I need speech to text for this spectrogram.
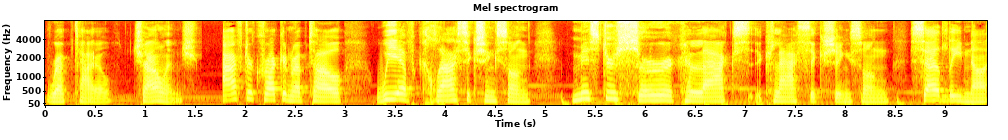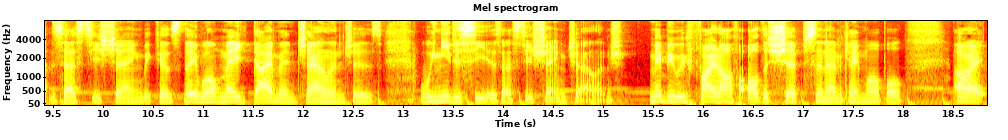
Reptile Challenge. After Kraken Reptile, we have Classic Shang Tsung, Mr. Sir Classic Shang Tsung. Sadly, not Zesty Shang because they won't make diamond challenges. We need to see a Zesty Shang challenge. Maybe we fight off all the ships in MK Mobile. Alright,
